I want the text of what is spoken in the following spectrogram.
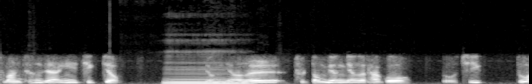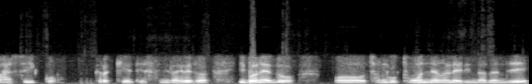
소방청장이 직접 음. 명령을 출동 명령을 하고 또 지휘도 할 수 있고 그렇게 됐습니다. 그래서 이번에도 어 전국 동원령을 내린다든지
